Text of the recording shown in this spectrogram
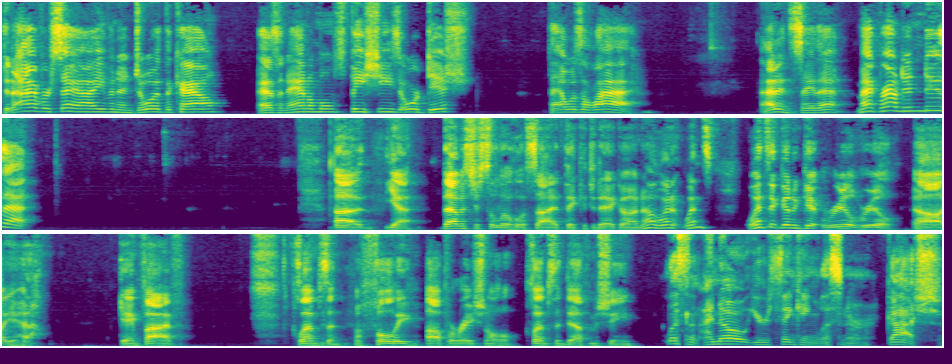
Did I ever say I even enjoyed the cow as an animal, species, or dish? That was a lie. I didn't say that. Mack Brown didn't do that. Uh, yeah, that was just a little aside thinking today, going, oh, when, when's when's it gonna get real, real? Oh yeah, game five, Clemson, a fully operational Clemson death machine. Listen, I know you're thinking, listener. Gosh,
